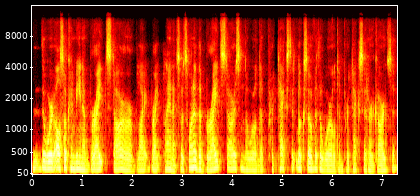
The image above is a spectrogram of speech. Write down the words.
the word also can mean a bright star or bright bright planet. So it's one of the bright stars in the world that protects it, looks over the world and protects it or guards it.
